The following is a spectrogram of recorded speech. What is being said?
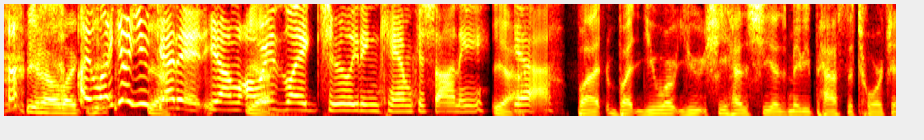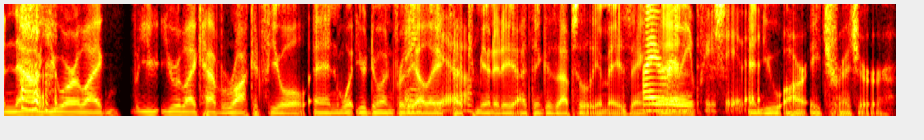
you know, like I like how you yeah. get it. Yeah, I'm always like cheerleading Cam Kashani. Yeah. Yeah. but but you are you she has she has maybe passed the torch and now you are like you you're like have rocket fuel and what you're doing for the LA you. tech community I think is absolutely amazing. I and, really appreciate it. and you are a treasure.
